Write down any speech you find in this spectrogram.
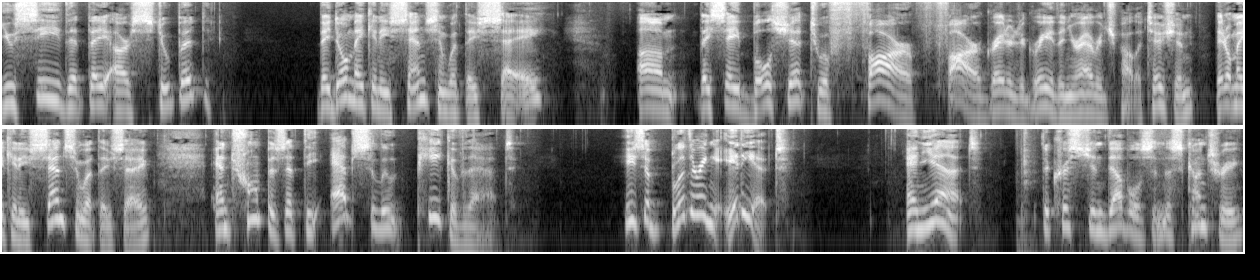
you see that they are stupid. They don't make any sense in what they say. Um, they say bullshit to a far, far greater degree than your average politician. They don't make any sense in what they say. And Trump is at the absolute peak of that. He's a blithering idiot. And yet, the Christian devils in this country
